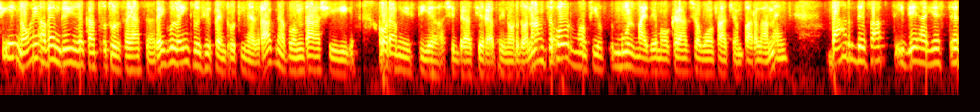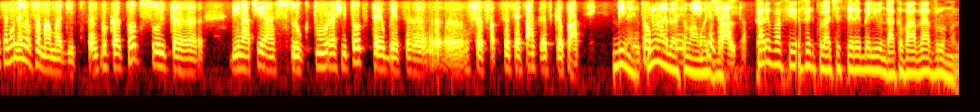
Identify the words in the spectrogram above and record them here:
și noi avem grijă ca totul să iasă în regulă, inclusiv pentru tine, Dragnea, vom da și ori amnistia și grațierea prin ordonanță, ori vom fi mult mai democrați și o vom face în Parlament, dar, de fapt, ideea este să nu ne lăsăm amăgiți, pentru că toți sunt uh, din aceeași structură și toți trebuie să, uh, să, fa- să se facă scăpați. Bine, Dintr-o nu ne parte lăsăm și amăgiți. dintr-alta. Care va fi efectul acestei rebeliuni, dacă va avea vreunul?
